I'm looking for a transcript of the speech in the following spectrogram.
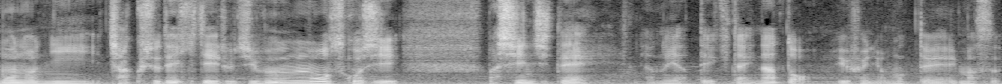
ものに着手できている自分を少し、ま、信じて、あの、やっていきたいなというふうに思っています。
